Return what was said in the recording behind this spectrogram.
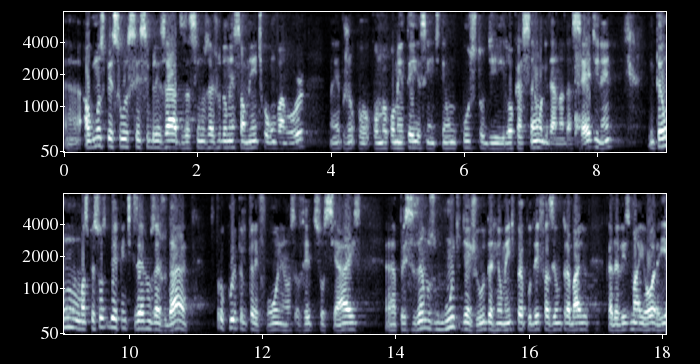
Uh, algumas pessoas sensibilizadas assim nos ajudam mensalmente com algum valor, né? como eu comentei, assim, a gente tem um custo de locação ali da, da sede, né? Então, as pessoas que de repente quiserem nos ajudar, procure pelo telefone, nossas redes sociais. Uh, precisamos muito de ajuda realmente para poder fazer um trabalho cada vez maior, aí,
